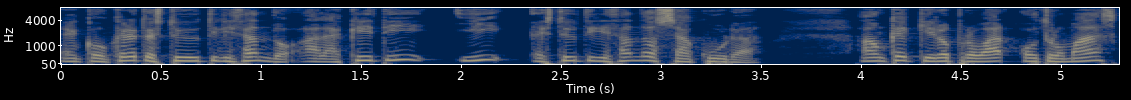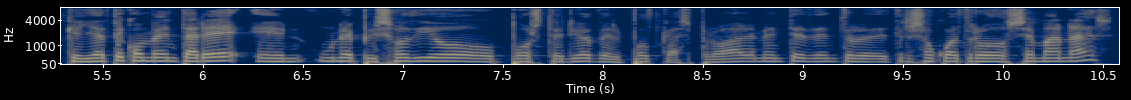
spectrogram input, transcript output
En concreto estoy utilizando Alacrity y estoy utilizando Sakura aunque quiero probar otro más que ya te comentaré en un episodio posterior del podcast, probablemente dentro de tres o cuatro semanas,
